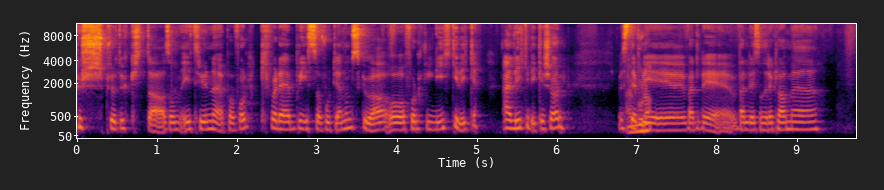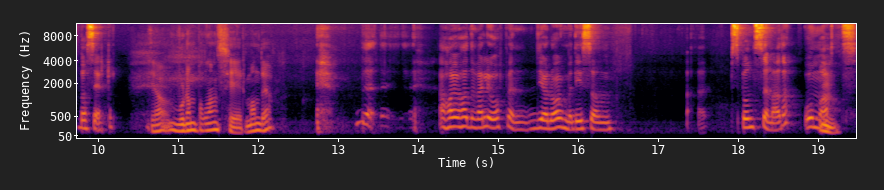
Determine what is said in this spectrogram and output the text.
push-produkter sånn i trynet på folk. For det blir så fort gjennomskua, og folk liker det ikke. Jeg liker det ikke sjøl. Hvis det hvordan- blir veldig, veldig sånn reklamebasert. Ja, hvordan balanserer man det? Jeg har jo hatt en veldig åpen dialog med de som sponser meg, da, om Mm. at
